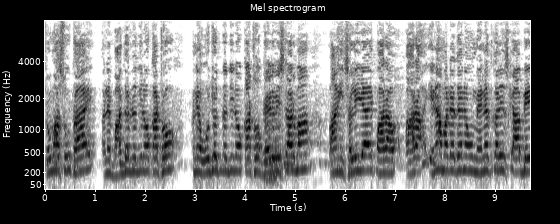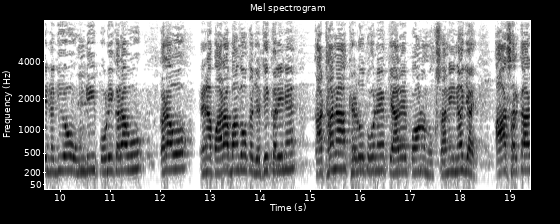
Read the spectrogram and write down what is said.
ચોમાસું થાય અને ભાદર નદીનો કાંઠો અને ઓજોત નદીનો કાંઠો ઘેડ વિસ્તારમાં પાણી છલી જાય, પારા પારા, એના માટે થઈને હું મહેનત કરીશ કે આ બે નદીઓ ઊંડી પોળી કરાવવું કરાવો, એના પારા બાંધો કે જેથી કરીને કાંઠાના ખેડૂતોને ક્યારે પણ નુકસાની ન જાય. આ સરકાર,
